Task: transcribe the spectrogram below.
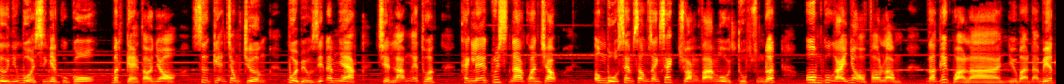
Từ những buổi sinh nhật của cô, bất kể to nhỏ, sự kiện trong trường, buổi biểu diễn âm nhạc, triển lãm nghệ thuật, thành lễ Krishna quan trọng, ông bố xem xong danh sách choáng váng ngồi thụp xuống đất, ôm cô gái nhỏ vào lòng và kết quả là như bạn đã biết.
